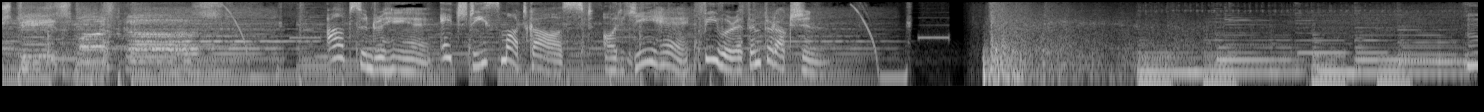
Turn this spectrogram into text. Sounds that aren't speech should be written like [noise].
HD Smartcast. आप सुन रहे हैं एच डी स्मार्ट कास्ट और ये है फीवर एफ़ प्रोडक्शन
